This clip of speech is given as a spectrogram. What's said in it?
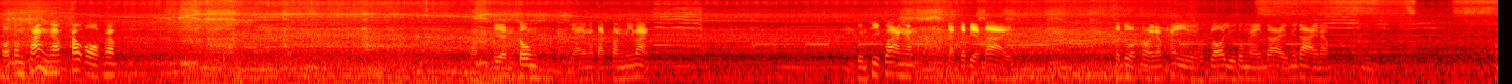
ขอต้องช่างครับเข้าออกครับครับเปลี่ยนทรงย้ายมาตักฝั่งนี้บ้างพื้นที่กว้างครับ จัดระเบียบได้ สะดวกหน่อยนะครับ ให้หกล้ออยู่ตรงไหนได้ไม่ได้นะครับโอ้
